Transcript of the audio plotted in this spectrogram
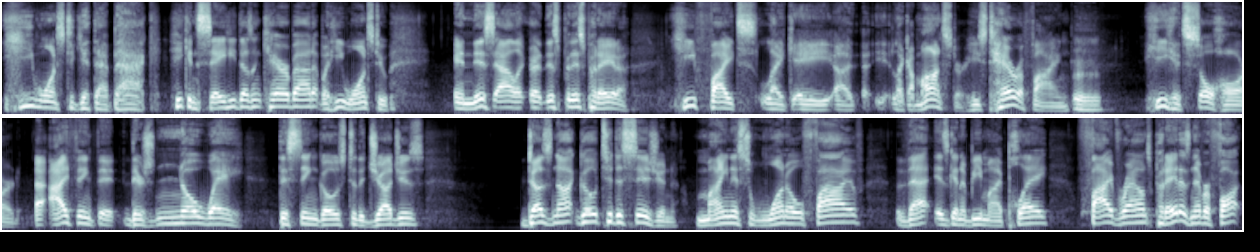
He wants to get that back. He can say he doesn't care about it, but he wants to. And this Alec, uh, this this Pereira, he fights like a uh, like a monster. He's terrifying. He hits so hard. I think that there's no way this thing goes to the judges. Does not go to decision. Minus 105. That is going to be my play. Five rounds. Pereira's never fought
